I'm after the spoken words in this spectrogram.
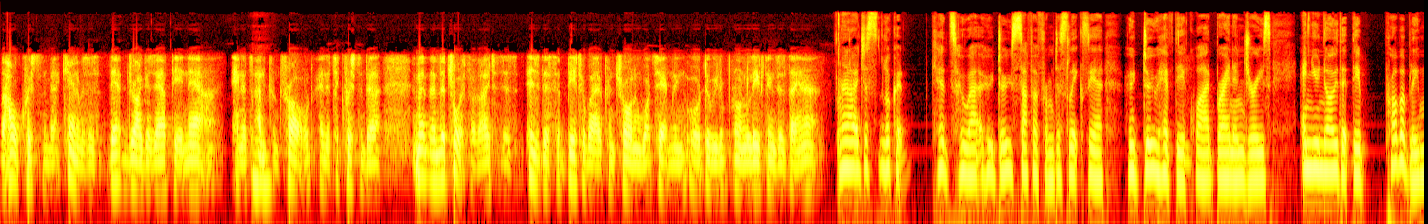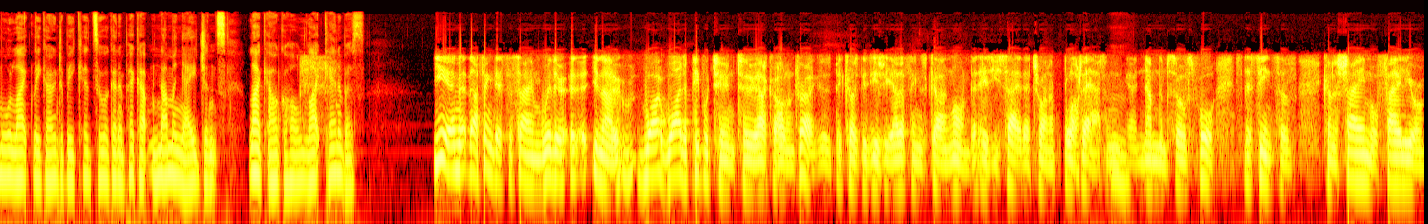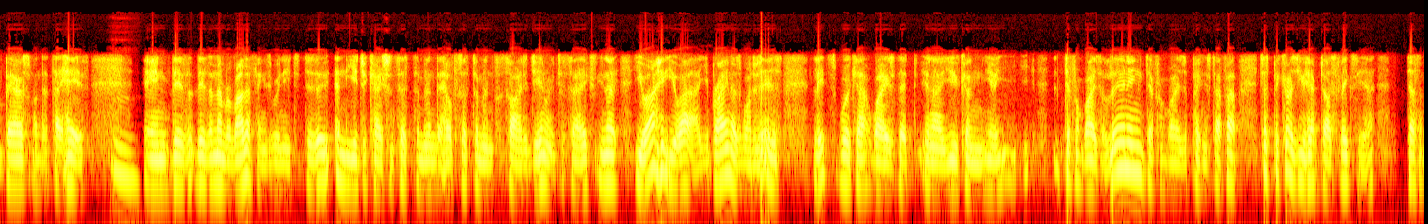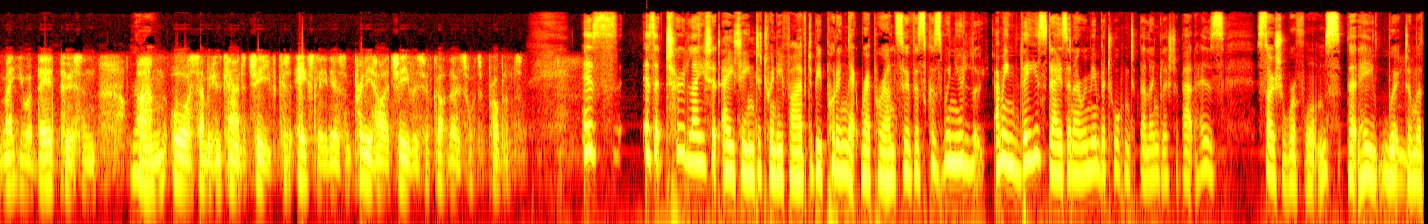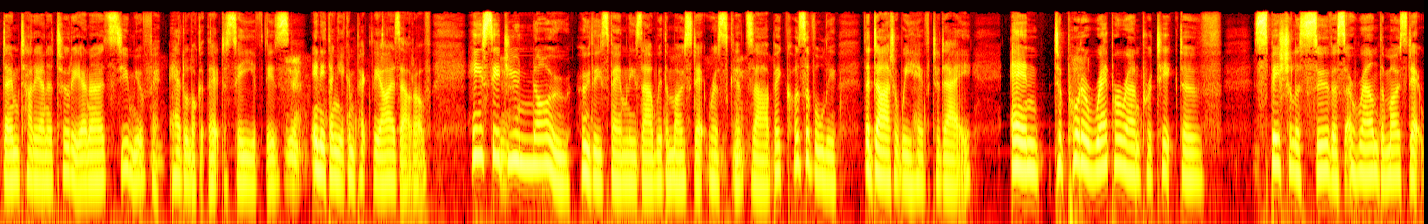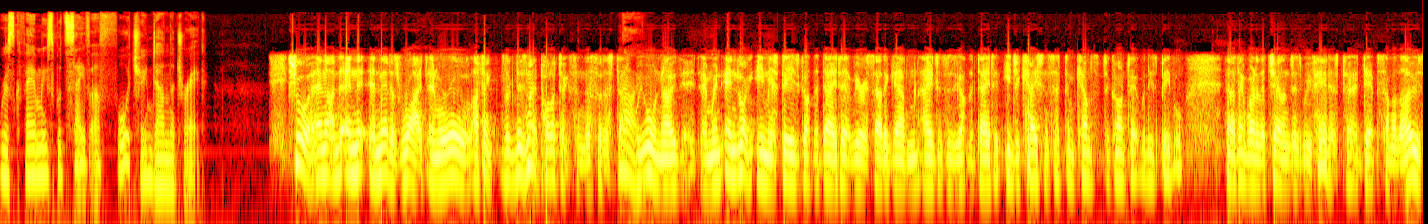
the whole question about cannabis is that drug is out there now and it's mm. uncontrolled, and it's a question about, and the, and the, choice for voters is, is this a better way of controlling what's happening, or do we want to leave things as they are? I just look at kids who are who do suffer from dyslexia, who do have the acquired brain injuries, and you know that they're probably more likely going to be kids who are going to pick up numbing agents like alcohol, like cannabis. Yeah, and I think that's the same. Whether uh, you know why why do people turn to alcohol and drugs is because there's usually other things going on that, as you say, they're trying to blot out and mm. you know, numb themselves for. It's the sense of kind of shame or failure or embarrassment that they have. Mm. And there's there's a number of other things we need to do in the education system and the health system and society generally to say, you know, you are who you are. Your brain is what it is. Let's work out ways that you know you can you know different ways of learning, different ways of picking stuff up. Just because you have dyslexia doesn't make you a bad person um, or somebody who can't achieve, because actually there are some pretty high achievers who've got those sorts of problems. Is is it too late at 18 to 25 to be putting that wraparound service? Because when you look, I mean, these days, and I remember talking to Bill English about his social reforms that he worked mm. in with Dame Tariana Turia, and I assume you've had a look at that to see if there's yeah. anything you can pick the eyes out of. He said, yeah. You know who these families are where the most at risk kids are because of all the, the data we have today. And to put a wraparound protective specialist service around the most at risk families would save a fortune down the track. Sure, and and and that is right. And we're all, I think, look, there's no politics in this sort of stuff. No. We all know that. And when and look, MSD's got the data, various other government agencies have got the data. Education system comes into contact with these people, and I think one of the challenges we've had is to adapt some of those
